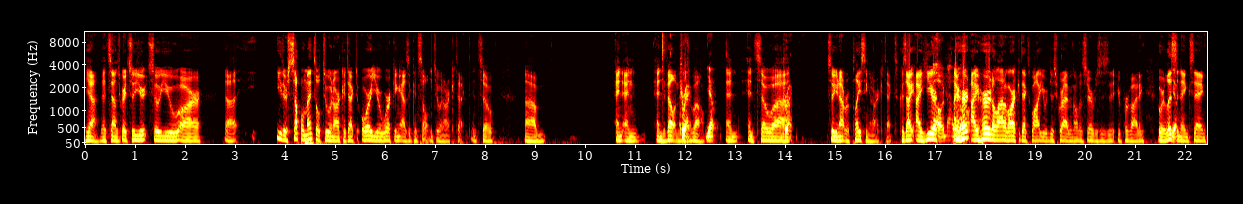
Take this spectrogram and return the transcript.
Yeah, that sounds great. So you're so you are uh, either supplemental to an architect or you're working as a consultant to an architect, and so um, and and and development Correct. as well. Yep. And and so uh, Correct. So you're not replacing an architect because I, I hear no, I heard all. I heard a lot of architects while you were describing all the services that you're providing who are listening yep. saying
